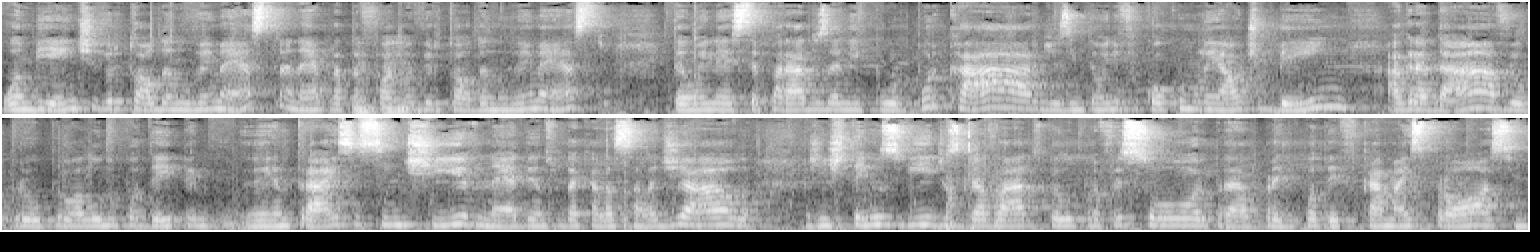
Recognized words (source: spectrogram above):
o ambiente virtual da nuvem mestra, né? A plataforma uhum. virtual da nuvem mestra. Então ele é separados ali por, por cards, então ele ficou com um layout bem agradável para o aluno poder entrar e se sentir né, dentro daquela sala de aula. A gente tem os vídeos gravados pelo professor para ele poder ficar mais próximo.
